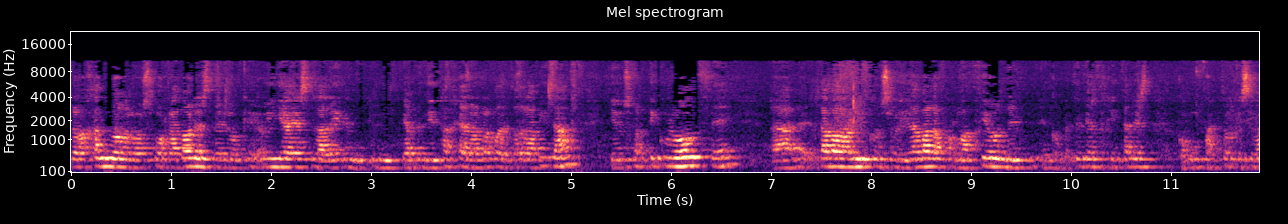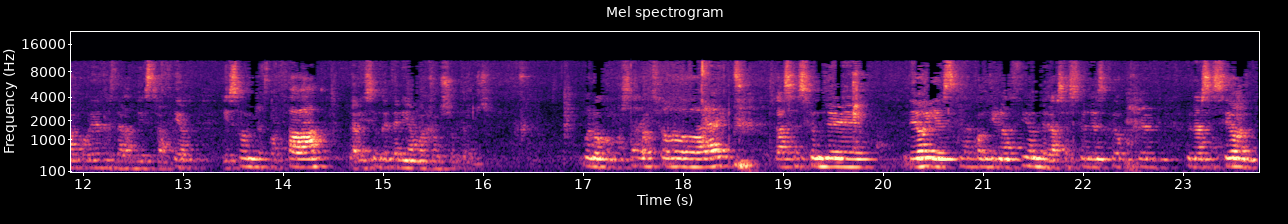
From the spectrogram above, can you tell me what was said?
trabajando los borradores de lo que hoy ya es la ley de aprendizaje a lo largo de toda la vida y en su artículo 11 eh, daba y consolidaba la formación en, competencias digitales como un factor que se iba a cubrir desde la administración y eso reforzaba la visión que teníamos nosotros. Bueno, como os ha dicho la sesión de, de hoy es la continuación de las sesiones que ocurrieron, una sesión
